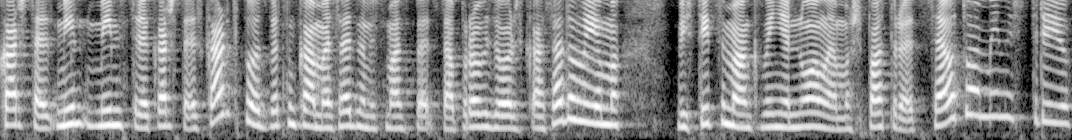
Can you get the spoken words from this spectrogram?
karstais, ministrijai karstais kartupeļs, bet, nu, kā mēs redzam, vismaz pēc tā provizoriskā sadalījuma, visticamāk, viņi ir nolēmuši paturēt sev to ministriju.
